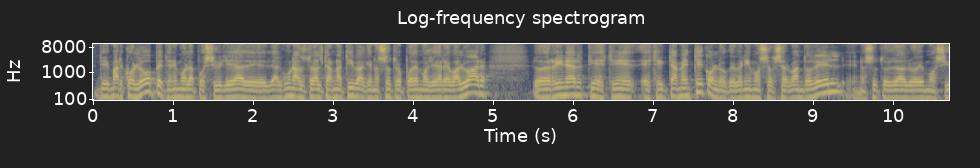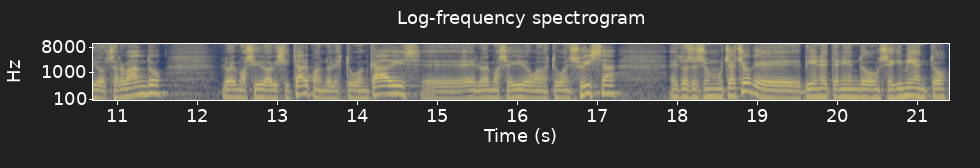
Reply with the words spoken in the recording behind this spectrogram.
de Marcos López, tenemos la posibilidad de, alguna otra alternativa que nosotros podemos llegar a evaluar. Lo de Riner tiene, estrictamente con lo que venimos observando de él, eh, nosotros ya lo hemos ido observando, lo hemos ido a visitar cuando él estuvo en Cádiz, eh, lo hemos seguido cuando estuvo en Suiza. Entonces, un muchacho que viene teniendo un seguimiento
